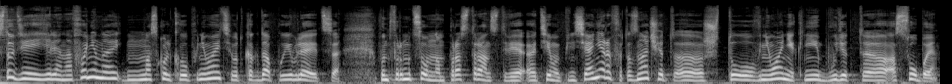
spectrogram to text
В студии Елена Фонина. Насколько вы понимаете, вот когда появляется в информационном пространстве э, тема пенсионеров, это значит, э, что внимание к ней будет э, особое.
